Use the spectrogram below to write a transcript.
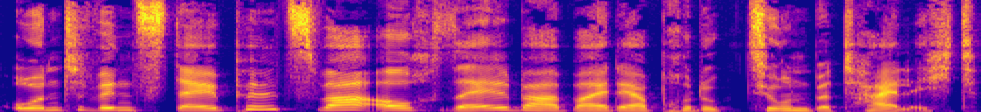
Und Vince Staples war auch selber bei der Produktion beteiligt.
